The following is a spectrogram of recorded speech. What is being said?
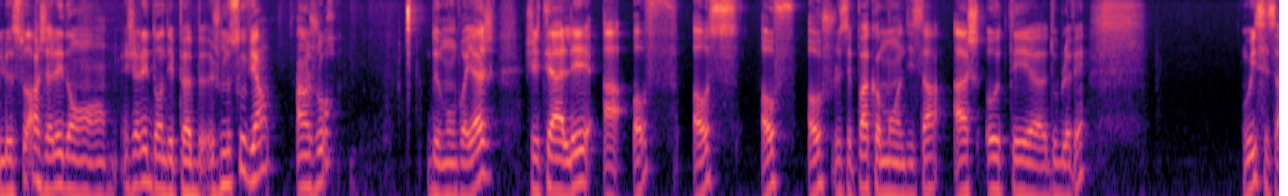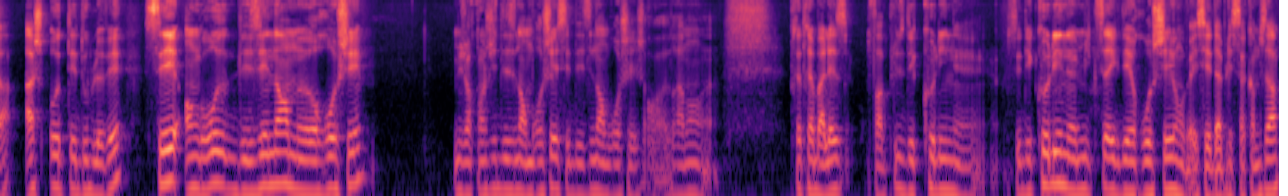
le soir, j'allais dans, j'allais dans des pubs. Je me souviens, un jour, de mon voyage, j'étais allé à Off, Off, Off, Off, je sais pas comment on dit ça, H-O-T-W. Oui, c'est ça, H-O-T-W. C'est en gros des énormes rochers. Mais genre, quand je dis des énormes rochers, c'est des énormes rochers. Genre, vraiment euh, très très balèze. Enfin, plus des collines. Euh, c'est des collines mixées avec des rochers. On va essayer d'appeler ça comme ça.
